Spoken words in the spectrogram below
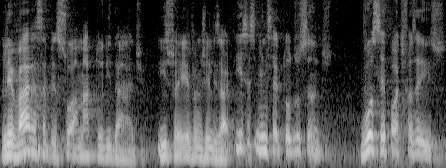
levar essa pessoa à maturidade. Isso é evangelizar. Isso é ministério de todos os santos. Você pode fazer isso.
